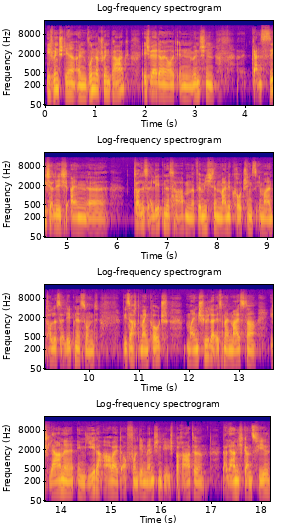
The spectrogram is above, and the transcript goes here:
Ich wünsche dir einen wunderschönen Tag. Ich werde heute in München ganz sicherlich ein äh, tolles Erlebnis haben. Für mich sind meine Coachings immer ein tolles Erlebnis und wie sagt mein Coach, mein Schüler ist mein Meister. Ich lerne in jeder Arbeit, auch von den Menschen, die ich berate, da lerne ich ganz viel.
